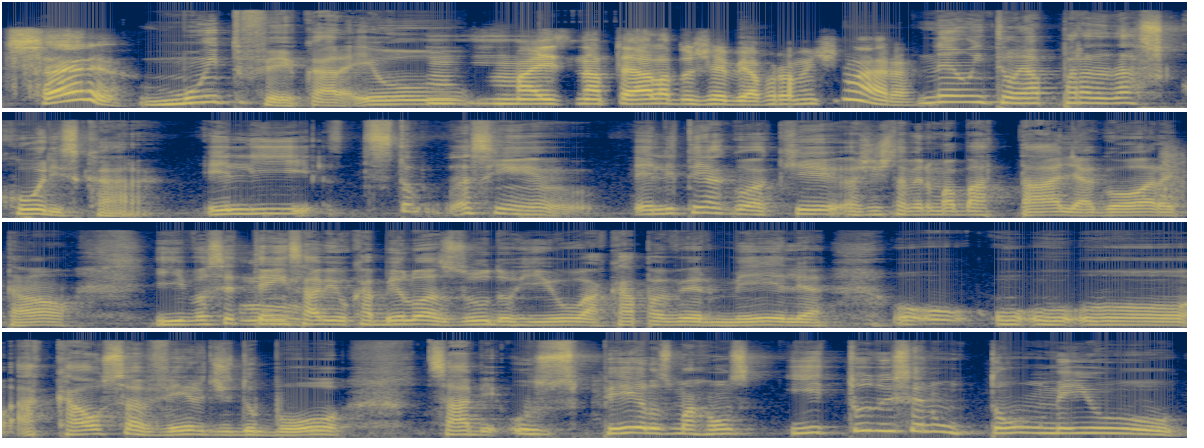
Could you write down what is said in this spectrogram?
Sério? Muito feio, cara. Eu. Mas na tela do GBA provavelmente não era. Não, então é a parada das cores, cara ele assim ele tem agora aqui a gente tá vendo uma batalha agora e tal e você tem hum. sabe o cabelo azul do Ryu a capa vermelha o, o, o, a calça verde do Bo sabe os pelos marrons e tudo isso é num tom meio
